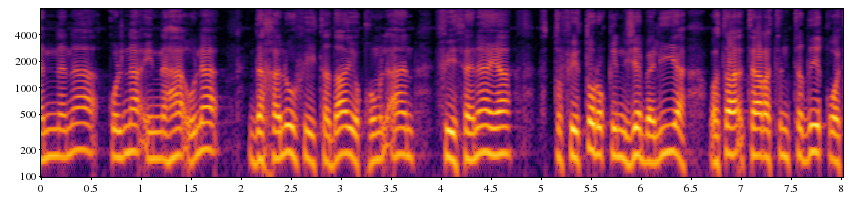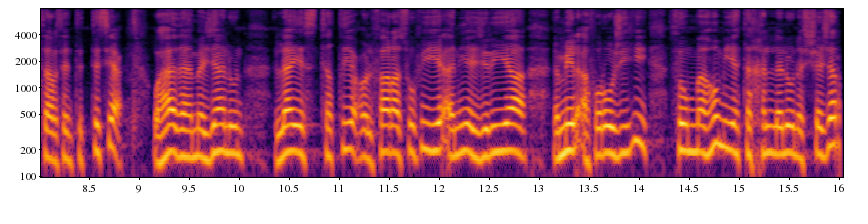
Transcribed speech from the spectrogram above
أننا قلنا إن هؤلاء دخلوا في تضايق هم الآن في ثنايا في طرق جبلية وتارة تضيق وتارة تتسع. وهذا مجال لا يستطيع الفرس فيه أن يجري ملء فروجه ثم هم يتخللون الشجر.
